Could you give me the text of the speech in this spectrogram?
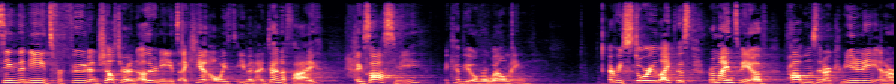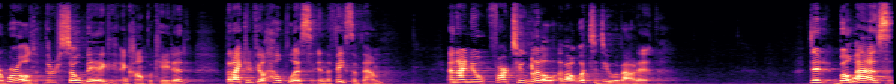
seeing the needs for food and shelter and other needs I can't always even identify exhausts me it can be overwhelming. Every story like this reminds me of problems in our community and our world that are so big and complicated that I can feel helpless in the face of them, and I know far too little about what to do about it. Did Boaz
